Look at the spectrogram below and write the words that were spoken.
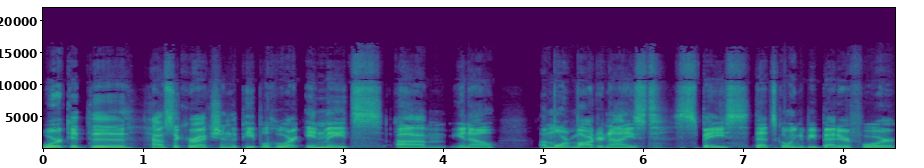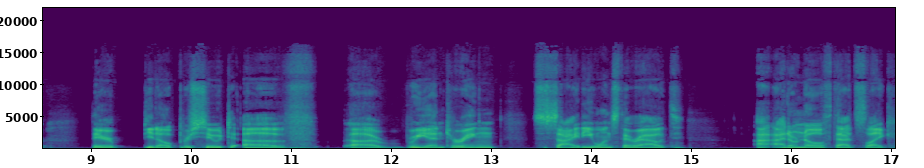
work at the House of Correction, the people who are inmates, um, you know, a more modernized space that's going to be better for their you know pursuit of uh, re-entering society once they're out. I, I don't know if that's like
